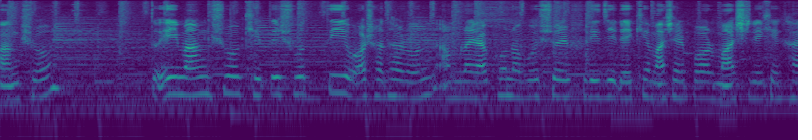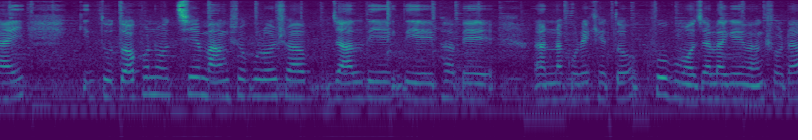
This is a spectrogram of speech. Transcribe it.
মাংস। তো এই মাংস খেতে সত্যি অসাধারণ। আমরা এখন অবশ্যই ফ্রিজে রেখে মাসের পর মাস রেখে খাই। কিন্তু তখন হচ্ছে মাংসগুলো সব জাল দিয়ে দিয়ে এইভাবে রান্না করে খেত। খুব মজা লাগে এই মাংসটা।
